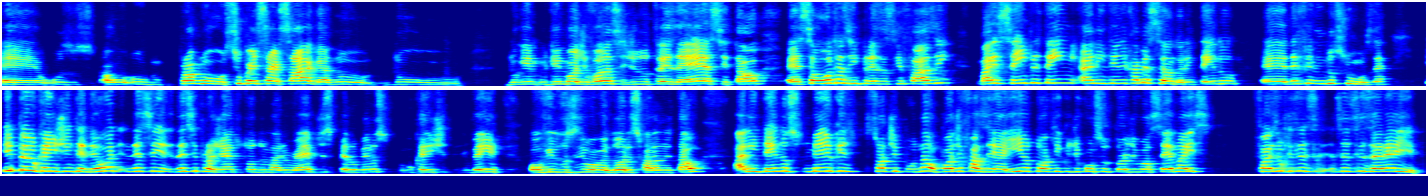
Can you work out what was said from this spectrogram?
é, os, o, o, próprio Super Star Saga no, do, do Game, Game Boy Advance, do 3DS e tal. É, são outras empresas que fazem, mas sempre tem a Nintendo encabeçando. A Nintendo é, definindo os rumos, né? E pelo que a gente entendeu, nesse, nesse projeto todo do Mario Rabbids, pelo menos o que a gente vem ouvindo dos desenvolvedores falando e tal, a Nintendo meio que só tipo, não, pode fazer aí, eu tô aqui de consultor de você, mas faz o que vocês quiserem aí.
